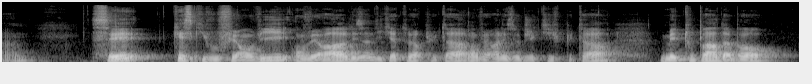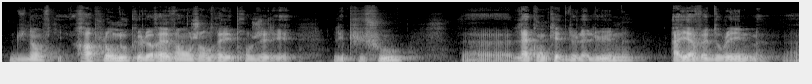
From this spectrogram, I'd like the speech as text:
Hein. C'est qu'est-ce qui vous fait envie On verra les indicateurs plus tard, on verra les objectifs plus tard, mais tout part d'abord d'une envie. Rappelons-nous que le rêve a engendré les projets les, les plus fous, euh, la conquête de la Lune, I Have a Dream, hein,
